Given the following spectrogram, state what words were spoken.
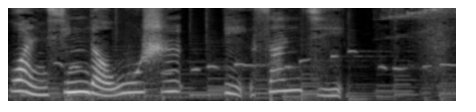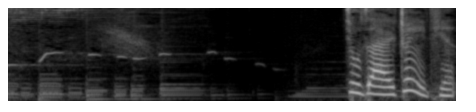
换新的巫师第三集。就在这一天，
